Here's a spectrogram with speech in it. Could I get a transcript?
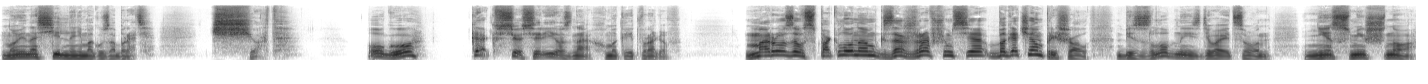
Но и насильно не могу забрать. Черт! Ого! Как все серьезно, хмыкает врагов. Морозов с поклоном к зажравшимся богачам пришел. Беззлобно издевается он. Не смешно.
